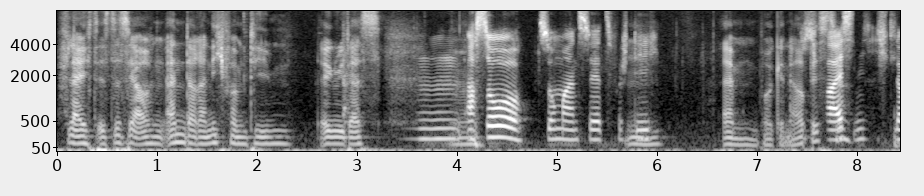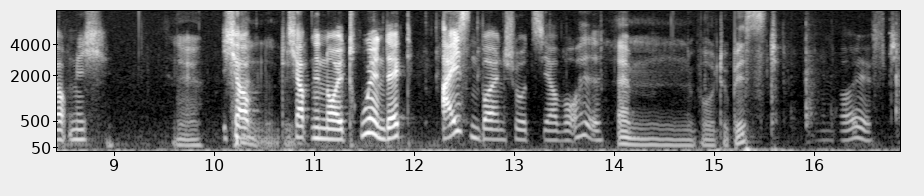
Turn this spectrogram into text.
vielleicht ist das ja auch ein anderer, nicht vom Team. Irgendwie das. Hm, ja. Ach so, so meinst du jetzt, verstehe ich. Mhm. Ähm, wo genau Ich bist weiß du? nicht, ich glaube nicht. Nee. Ich habe ich hab eine neue Truhe entdeckt. Eisenbeinschutz, jawohl. Ähm, wo du bist? Läuft.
